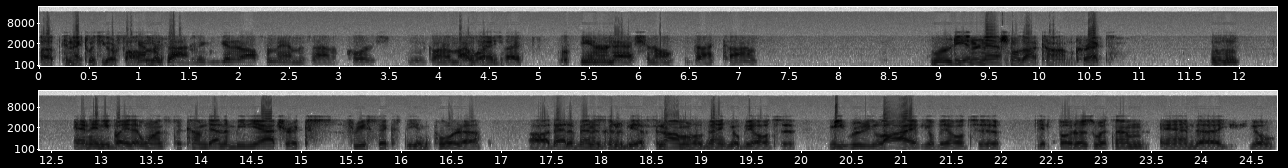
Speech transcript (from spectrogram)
uh, connect with you or follow Amazon. You? They can get it all from Amazon, of course. You go on my okay. website, RudyInternational.com. RudyInternational.com, correct? Mm-hmm. And anybody that wants to come down to Mediatrix 360 in Florida, uh, that event is going to be a phenomenal event. You'll be able to meet Rudy live. You'll be able to get photos with him, and uh, you'll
